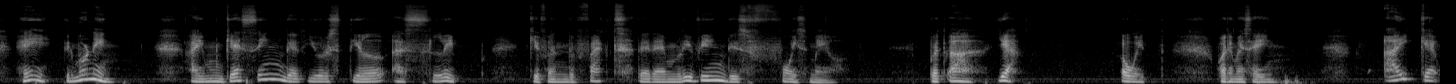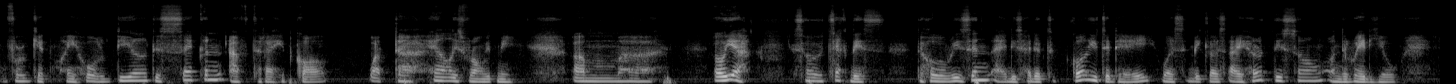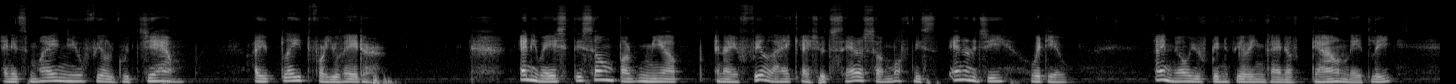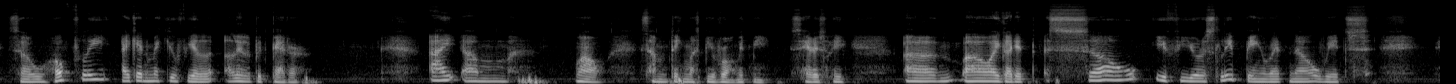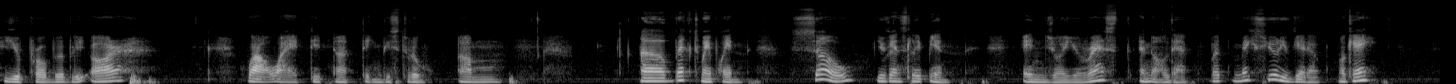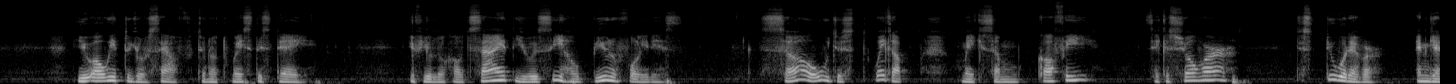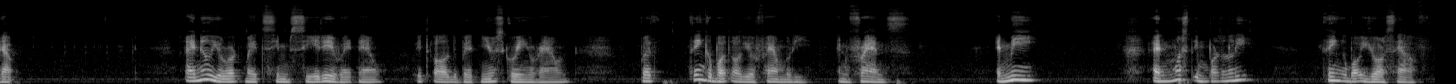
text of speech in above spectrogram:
Hey, good morning. I'm guessing that you're still asleep, given the fact that I'm leaving this voicemail. But ah, uh, yeah. Oh wait, what am I saying? I can't forget my whole deal the second after I hit call. What the hell is wrong with me? Um, uh, oh yeah, so check this. The whole reason I decided to call you today was because I heard this song on the radio and it's my new feel good jam. I played it for you later. Anyways, this song pumped me up and I feel like I should share some of this energy with you. I know you've been feeling kind of down lately, so hopefully I can make you feel a little bit better. I um wow, something must be wrong with me. Seriously. Um, oh, I got it. So, if you're sleeping right now, which you probably are, wow, I did not think this through. Um, uh, back to my point. So, you can sleep in, enjoy your rest and all that, but make sure you get up, okay? You owe it to yourself to not waste this day. If you look outside, you will see how beautiful it is. So, just wake up make some coffee, take a shower, just do whatever and get up. I know your road might seem silly right now with all the bad news going around, but think about all your family and friends and me. And most importantly, think about yourself.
